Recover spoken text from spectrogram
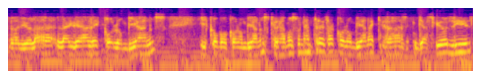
se dio la, la, idea de colombianos y como colombianos creamos una empresa colombiana que ha, ya ha sido líder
